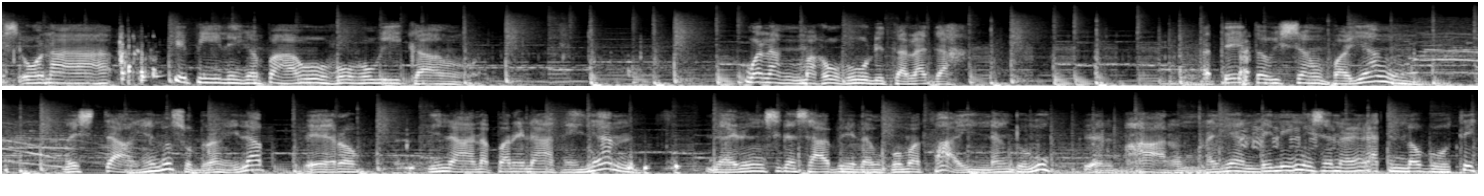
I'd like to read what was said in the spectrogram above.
So na pipili ka pa, uhuwi ka. Walang mahuhuli talaga. At ito isang bayang. Basta yan, no, sobrang hilap. Pero hinanap pa rin natin yan. Dahil yung sinasabi nilang kumakain ng dumi. Well, parang na yan. Lilinisan na natin mabuti.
